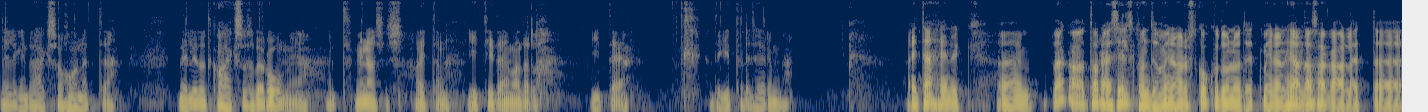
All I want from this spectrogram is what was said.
nelikümmend üheksa hoonet ja neli tuhat kaheksasada ruumi ja et mina siis aitan IT ja digitaliseerimine aitäh, Hendrik. Äh, väga tore seltskond on minu arust kokku tulnud, et meil on hea tasakaal, et äh,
